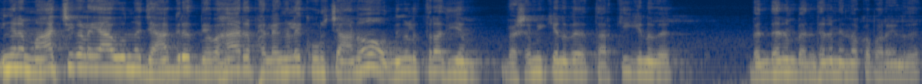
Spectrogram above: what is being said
ഇങ്ങനെ മാച്ചു കളയാവുന്ന ജാഗ്രത വ്യവഹാര ഫലങ്ങളെക്കുറിച്ചാണോ നിങ്ങൾ ഇത്രയധികം വിഷമിക്കണത് തർക്കിക്കണത് ബന്ധനം ബന്ധനം എന്നൊക്കെ പറയണത്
